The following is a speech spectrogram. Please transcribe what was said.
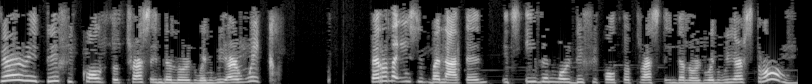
very difficult to trust in the Lord when we are weak. Pero naisip ba natin, it's even more difficult to trust in the Lord when we are strong.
